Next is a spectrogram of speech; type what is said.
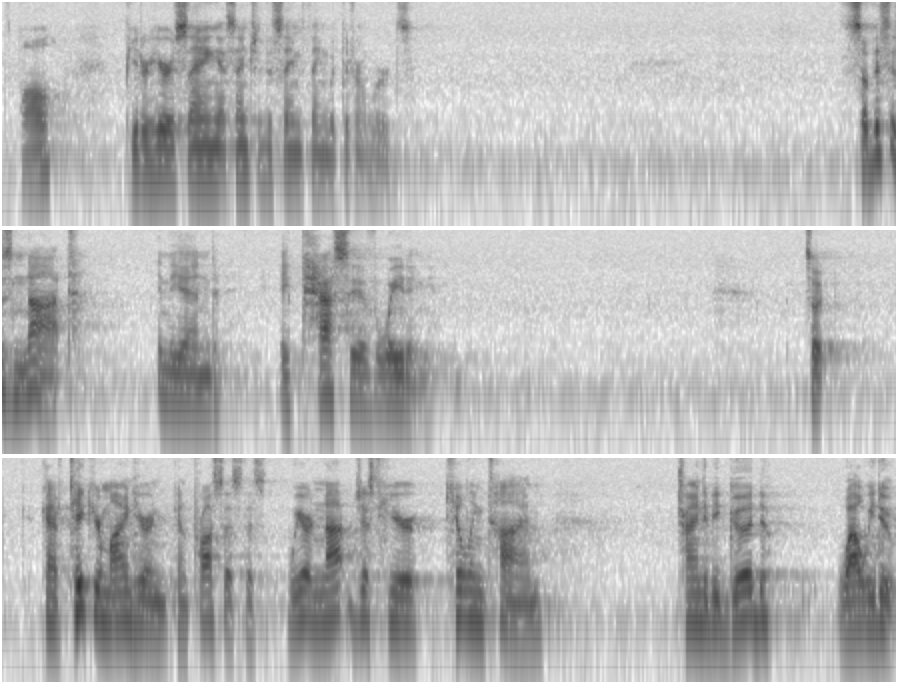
It's Paul. Peter here is saying essentially the same thing with different words. So, this is not, in the end, a passive waiting. So, kind of take your mind here and kind of process this. We are not just here killing time, trying to be good while we do.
